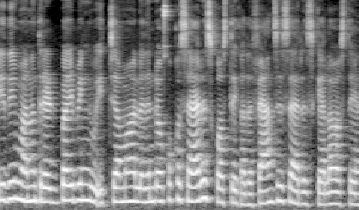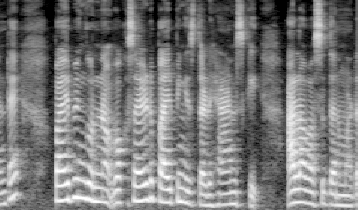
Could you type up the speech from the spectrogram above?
ఇది మనం థ్రెడ్ పైపింగ్ ఇచ్చామా? లేదంటే ఒక్కొక్క శారీస్కి వస్తాయి కదా ఫ్యాన్సీ శారీస్కి ఎలా వస్తాయి అంటే పైపింగ్ ఉన్న ఒక సైడ్ పైపింగ్ ఇస్తాడు హ్యాండ్స్కి అలా వస్తుంది అనమాట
